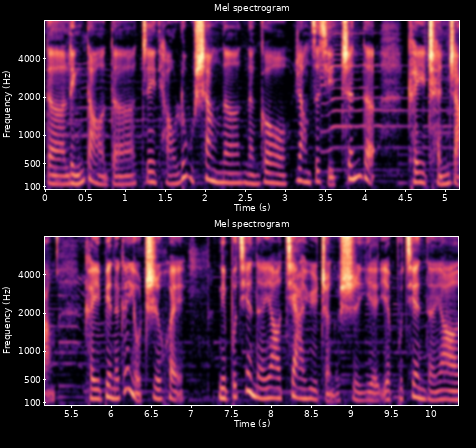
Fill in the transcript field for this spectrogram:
的领导的这条路上呢，能够让自己真的可以成长，可以变得更有智慧？你不见得要驾驭整个事业，也不见得要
